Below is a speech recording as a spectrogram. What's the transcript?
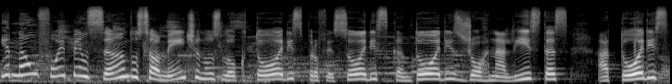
E não foi pensando somente nos locutores, professores, cantores, jornalistas, atores,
